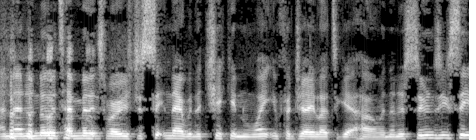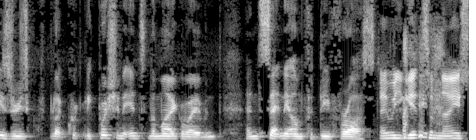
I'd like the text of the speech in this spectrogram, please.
and then another ten minutes where he's just sitting there with the chicken waiting for J Lo to get home, and then as soon as he sees her, he's like quickly pushing it into the microwave and, and setting it on for defrost. and you get some nice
